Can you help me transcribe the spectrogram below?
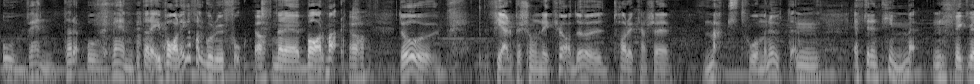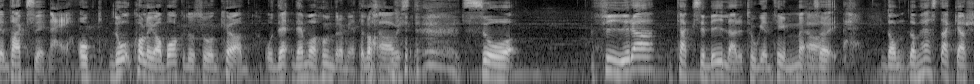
och väntade och väntade. I vanliga fall går det ju fort Ja. när det är barmark. Ja. Då, fjärde personen i kön, då tar det kanske max två minuter. Mm. Efter en timme fick vi en taxi. Nej. Och då kollade jag bakåt och såg kön. Och den, den var 100 meter lång. Ja. Så fyra taxibilar tog en timme. Ja. Alltså, de, de här stackars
